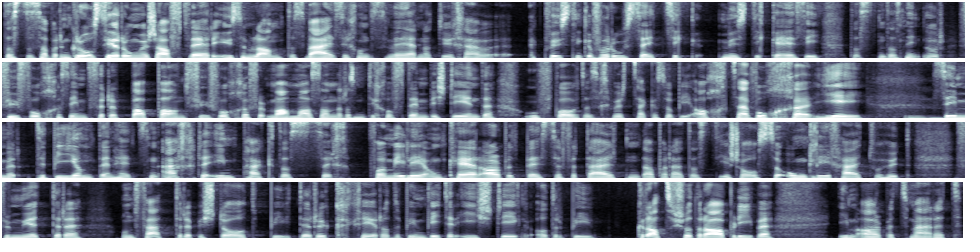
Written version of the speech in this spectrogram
Dass das aber eine grosse Errungenschaft wäre in unserem Land, das weiß ich. Und es wäre natürlich auch eine gewisse Voraussetzung, müsste geben sein, dass das nicht nur fünf Wochen sind für den Papa und fünf Wochen für die Mama, sondern dass man sich auf dem bestehenden Aufbau, dass ich würde sagen, so bei 18 Wochen je, mhm. sind wir dabei. Und dann hat es einen echten Impact, dass sich Familie- und Care-Arbeit besser verteilt und aber auch, dass die Chancenungleichheit, die heute für Mütter und Väter besteht, bei der Rückkehr oder beim Wiedereinstieg oder bei gerade schon dranbleiben, im Arbeitsmarkt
